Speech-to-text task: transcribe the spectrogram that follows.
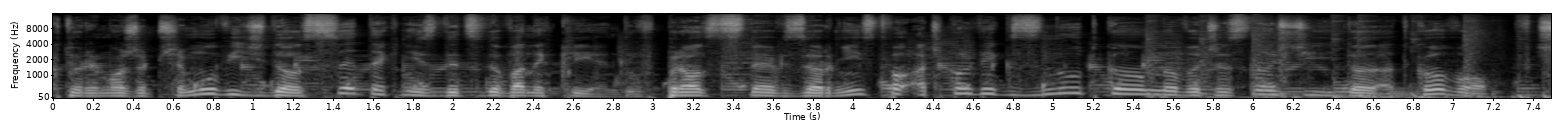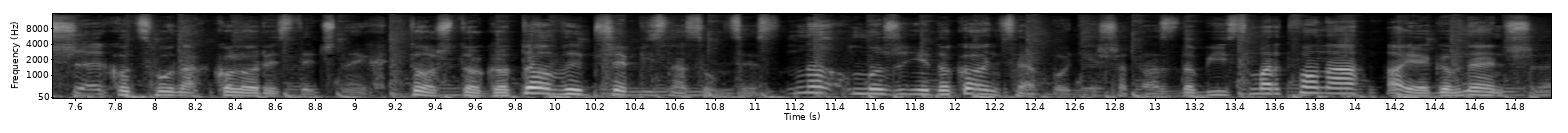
który może przemówić do setek niezdecydowanych klientów. Proste wzornictwo, aczkolwiek z nutką nowoczesności i dodatkowo w trzech odsłonach kolorystycznych. Toż to gotowy przepis na sukces. No, może nie do końca, bo nie szata zdobi smartfona, a jego wnętrze.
